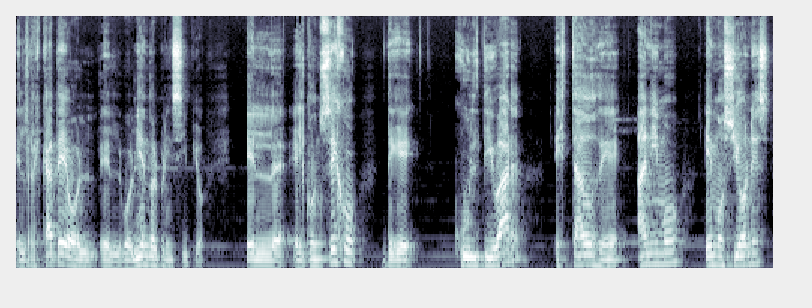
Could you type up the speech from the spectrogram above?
el rescate o el, volviendo al principio, el, el consejo de cultivar estados de ánimo, emociones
